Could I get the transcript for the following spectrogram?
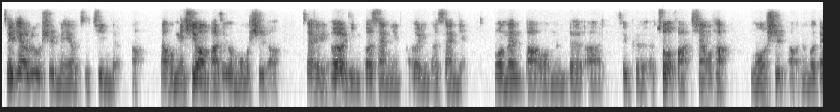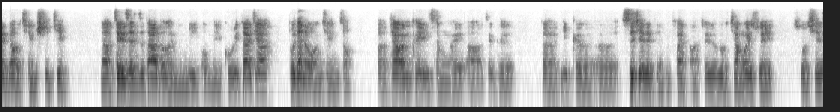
这条路是没有止境的啊，那我们希望把这个模式啊，在二零二三年，二零二三年，我们把我们的啊这个做法、想法、模式啊，能够带到全世界。那这一阵子大家都很努力，我们也鼓励大家不断的往前走。呃，台湾可以成为啊这个呃一个呃世界的典范啊，就是蒋渭水所先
